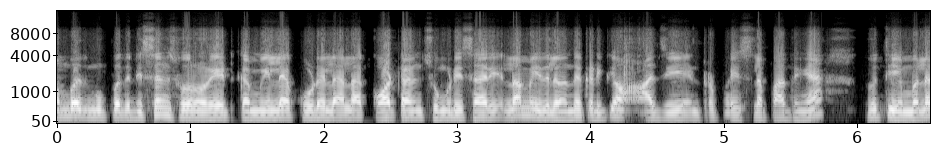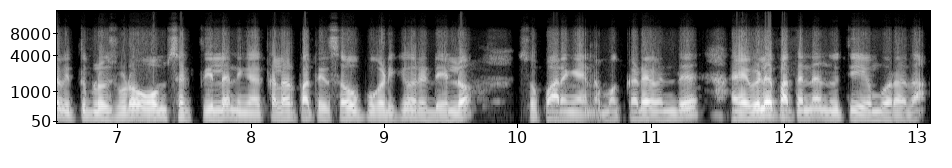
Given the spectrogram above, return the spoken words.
ஐம்பது முப்பது டிசைன்ஸ் வரும். ரேட் கம்மியில கூடல எல்லாம் காட்டன் சுங்குடி சாரி எல்லாமே இதுல வந்து கிடைக்கும். ஆஜி என்டர்பிரைஸ்ல பார்த்துங்க நூத்தி எண்பதுல வித் பிளவுஸோட ஓம் சக்தியில் நீங்க கலர் பார்த்து சிவப்பு கிடைக்கும் ரெட் எல்லோ ஸோ பாருங்க நம்ம கடை வந்து விலை பார்த்தோன்னா நூத்தி எண்பது ரூபா தான்.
